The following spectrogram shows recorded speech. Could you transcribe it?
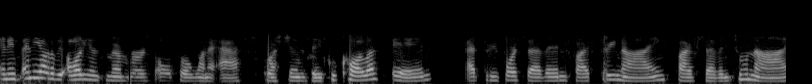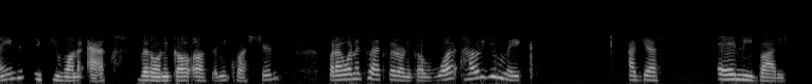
and if any of the audience members also want to ask questions, they could call us in at 347-539-5729 if you want to ask Veronica or us any questions. But I wanted to ask Veronica, what how do you make I guess any body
